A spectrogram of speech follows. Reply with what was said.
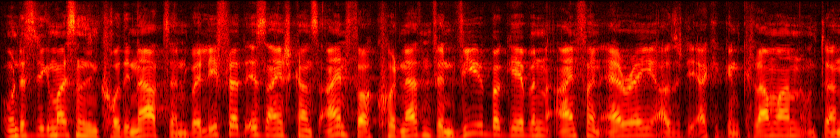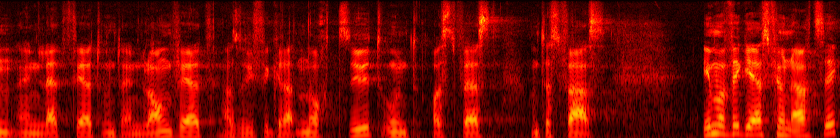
Und liegt meistens in Koordinaten. Bei Leaflet ist eigentlich ganz einfach. Koordinaten werden wie übergeben, einfach ein Array, also die eckigen Klammern und dann ein Let-Wert und ein Long-Wert, also wie viel Grad Nord, Süd und Ost-West und das war's. Immer WGS 84,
